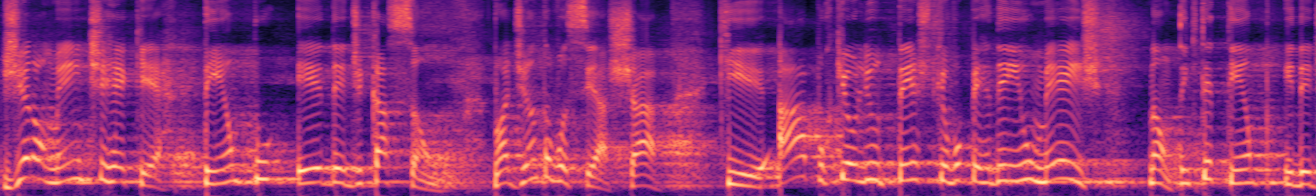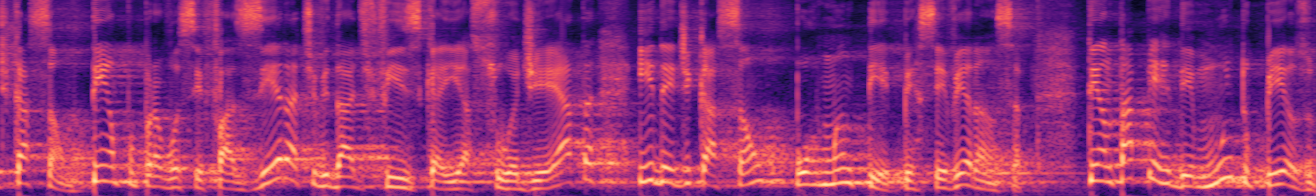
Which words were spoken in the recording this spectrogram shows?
geralmente requer tempo e dedicação. Não adianta você achar que, ah, porque eu li o texto que eu vou perder em um mês. Não, tem que ter tempo e dedicação. Tempo para você fazer a atividade física e a sua dieta e dedicação por manter, perseverança. Tentar perder muito peso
